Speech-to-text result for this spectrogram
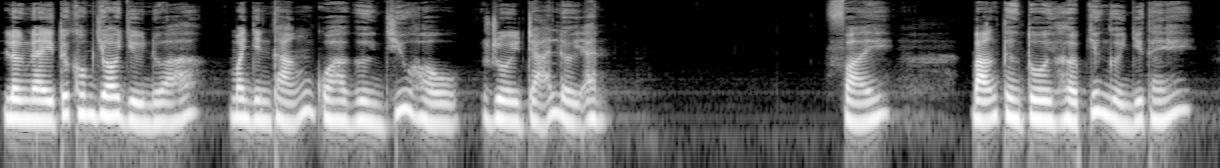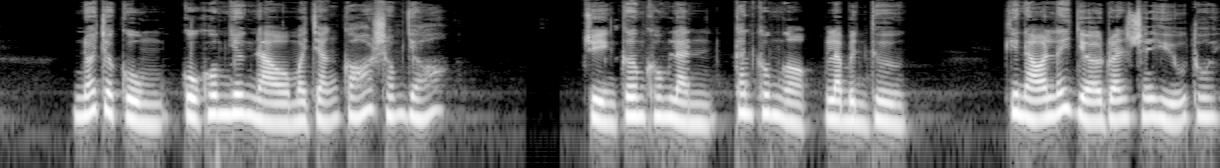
Lần này tôi không do dự nữa. Mà nhìn thẳng qua gương chiếu hậu Rồi trả lời anh. Phải, Bản thân tôi hợp với người như thế. Nói cho cùng, Cuộc hôn nhân nào mà chẳng có sóng gió. Chuyện cơm không lành, Canh không ngọt là bình thường. Khi nào anh lấy vợ rồi anh sẽ hiểu thôi.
